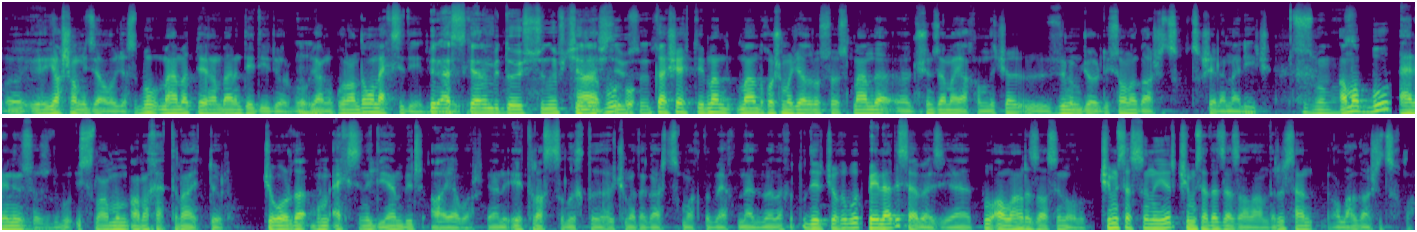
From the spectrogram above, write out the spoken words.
ə, yaşam ideologiyası. Bu Məhəmməd peyğəmbərin dediyi deyil bu. Yəni Quranda onun əksi deyil. Bir Yəni, əskərin bir döyüşçünün Hə, fikirləşdiyi bu bir söz. qəşəngdir. Mən mənim də xoşuma gəlir o söz. Mənim də ə, düşüncəmə yaxındır ki, zülm gördüksə ona qarşı çıx çıxış eləməliyik. Susmamaq. Amma bu əlinin sözüdür. Bu İslamın ana xəttinə aid deyil. Ki orada bunun əksini deyən bir ayə var. Yəni etirazçılıqdır, hökumətə qarşı çıxmaqdır və yaxud nədir və yaxud bu deyir ki, bu belədirsə vəziyyət, bu Allahın rızası ilə olub. Kimisə sınayır, kimisə də cəzalandırır, sən Allaha qarşı çıxma.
